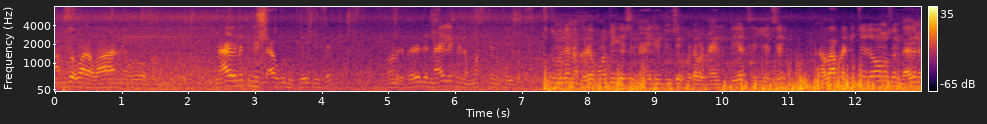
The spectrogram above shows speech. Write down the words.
આમ તો મારા વાહન ને ઓ નાયો નથી ને એટલે આવું બધું થઈ ગયું છે. પણ ઘરે જઈને નાહી લઈને એટલે મસ્તીનું થઈ જશે. મસ્ત મજાના ઘરે પહોંચી ગયા છે, નાહી લીધું છે, ફટાફટ નાહી તૈયાર થઈ ગયા છે. હવે આપણે નીચે જવાનું છે ગાયોને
